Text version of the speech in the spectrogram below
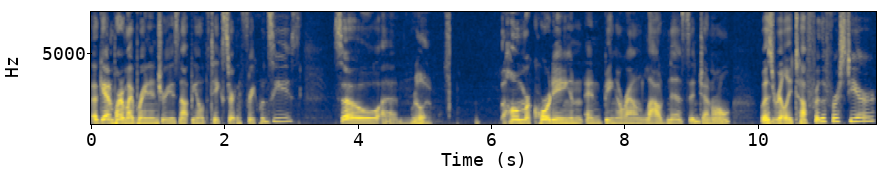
again part of my brain injury is not being able to take certain frequencies. So um, Really? home recording and, and being around loudness in general was really tough for the first year.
